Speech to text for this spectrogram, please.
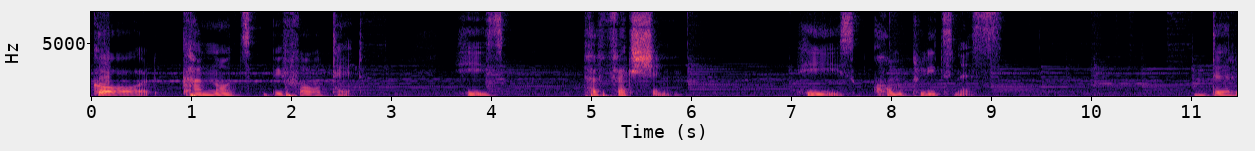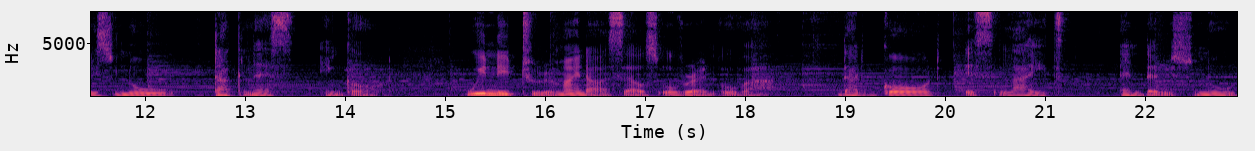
God cannot be faulted. His perfection, His completeness, there is no darkness in God. We need to remind ourselves over and over that God is light and there is no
